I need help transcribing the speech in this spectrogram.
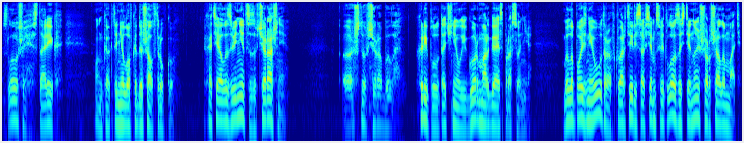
Слушай, старик, он как-то неловко дышал в трубку. Хотел извиниться за вчерашнее. А что вчера было? Хрипло уточнил Егор, моргая с просонья. Было позднее утро, в квартире совсем светло, за стеной шуршала мать.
